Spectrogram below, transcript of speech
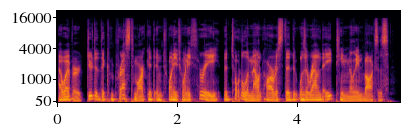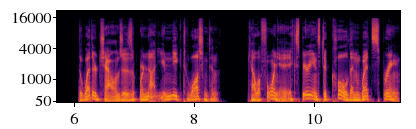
However, due to the compressed market in 2023, the total amount harvested was around 18 million boxes. The weather challenges were not unique to Washington. California experienced a cold and wet spring,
